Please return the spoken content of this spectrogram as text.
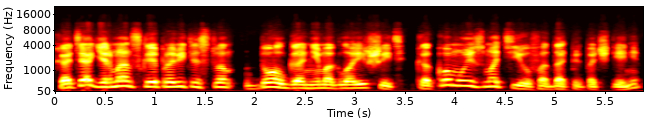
Хотя германское правительство долго не могло решить, какому из мотивов отдать предпочтение,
